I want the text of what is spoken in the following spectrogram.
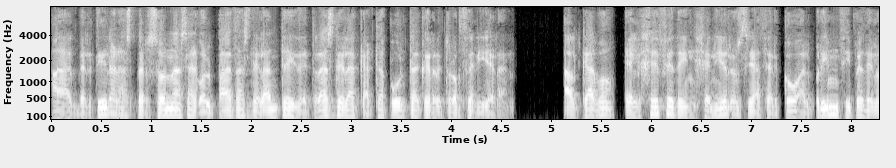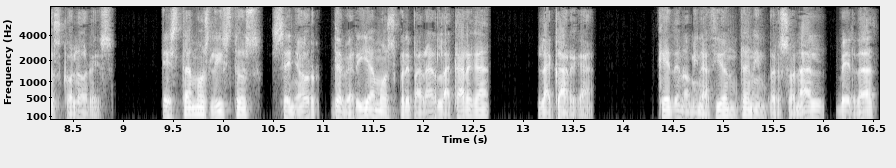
a advertir a las personas agolpadas delante y detrás de la catapulta que retrocedieran. Al cabo, el jefe de ingenieros se acercó al príncipe de los colores. Estamos listos, señor, deberíamos preparar la carga. La carga. Qué denominación tan impersonal, ¿verdad?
